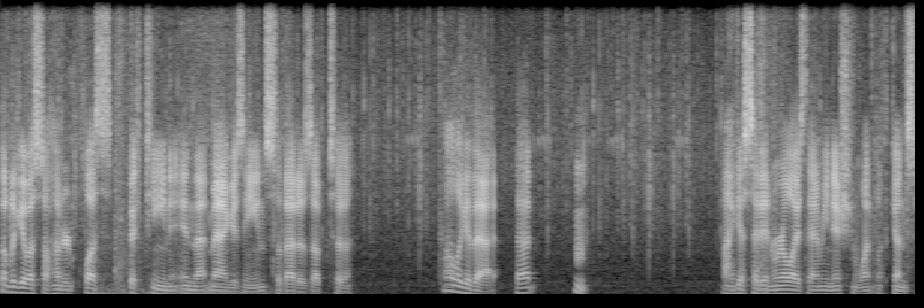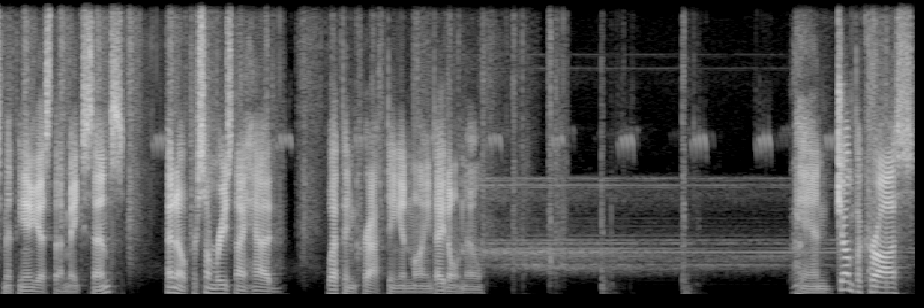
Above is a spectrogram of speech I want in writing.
that'll give us 100 plus 15 in that magazine. So that is up to... Oh, look at that. That... Hmm. I guess I didn't realize the ammunition went with gunsmithing. I guess that makes sense. I know, for some reason I had weapon crafting in mind. I don't know. And jump across.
